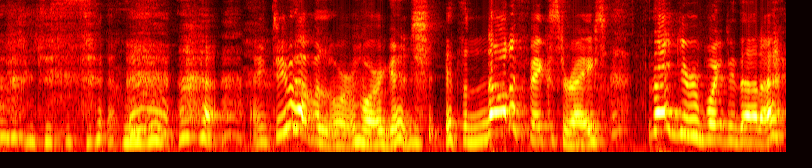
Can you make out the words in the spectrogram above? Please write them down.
I do have a lower mortgage. It's not a fixed rate. Thank you for pointing that out.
